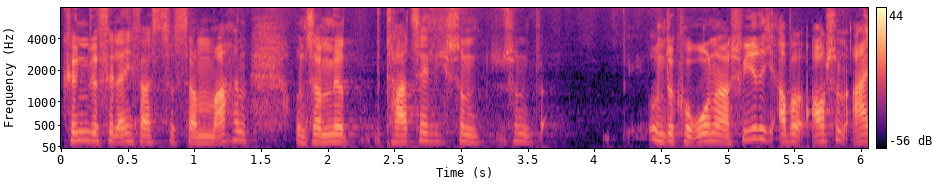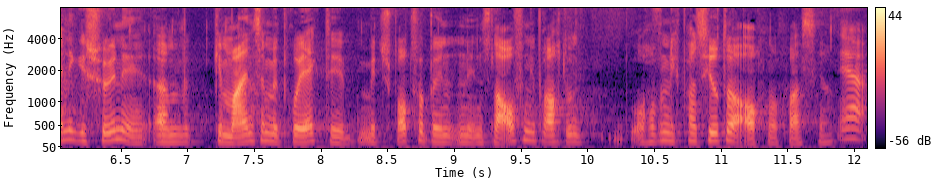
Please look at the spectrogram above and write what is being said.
Können wir vielleicht was zusammen machen? Und so haben wir tatsächlich schon, schon unter Corona schwierig, aber auch schon einige schöne ähm, gemeinsame Projekte mit Sportverbänden ins Laufen gebracht und hoffentlich passiert da auch noch was. Ja, ja.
